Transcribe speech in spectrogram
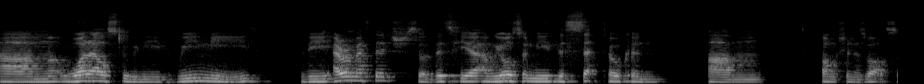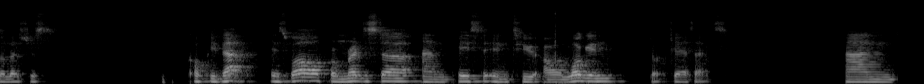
Um, what else do we need? We need the error message, so this here, and we also need the set token um, function as well. So let's just copy that as well from register and paste it into our login.jsx. And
